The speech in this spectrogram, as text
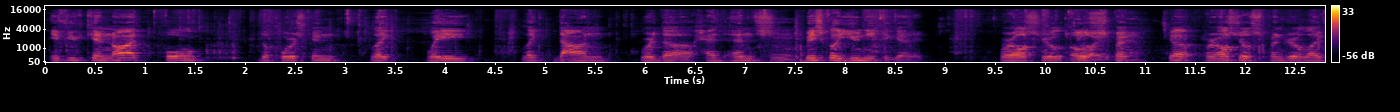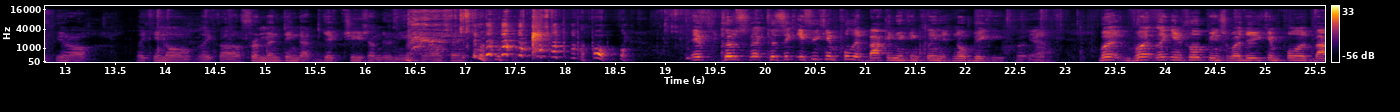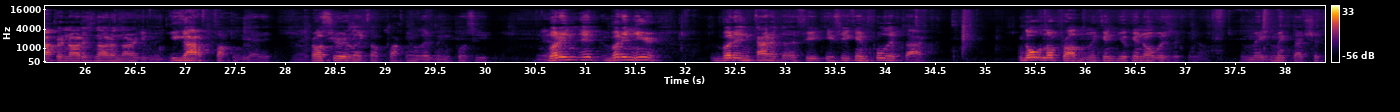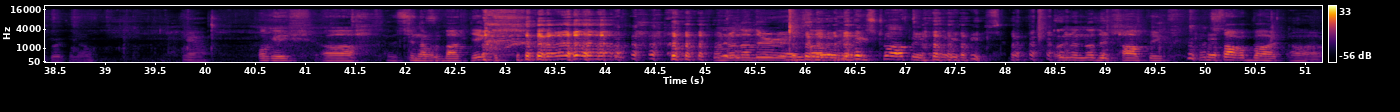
if you cannot pull the foreskin like way like down where the head ends, Mm. basically you need to get it, or else you'll Oh, you'll I- spend yeah. yeah, or else you'll spend your life, you know, like you know, like uh, fermenting that dick cheese underneath. You know what I'm saying? if cause like cause like if you can pull it back and you can clean it, no biggie. But, Yeah. But but like in Philippines, whether you can pull it back or not is not an argument. You gotta fucking get it, or else you're like a fucking living pussy. Yeah. But in, in but in here, but in Canada, if you if you can pull it back, no no problem. You can you can always like, you know make make that shit work. You know. yeah. Okay, uh, that's enough about dicks. on another topic, next topic, please. on another topic, let's talk about uh,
